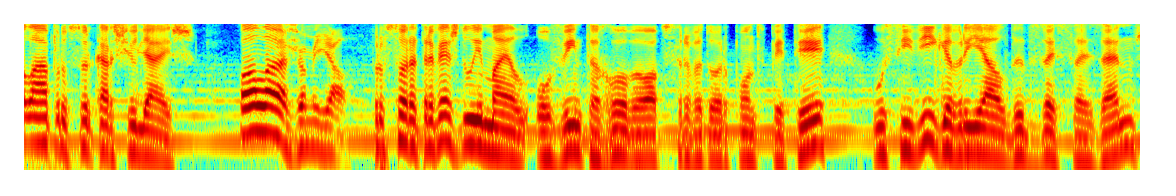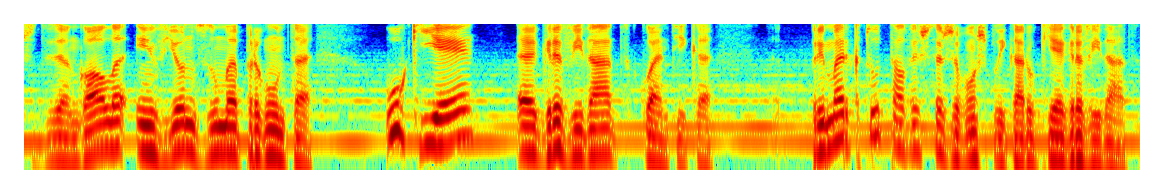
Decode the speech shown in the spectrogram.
Olá, professor Carlos Filhais. Olá, João Miguel. Professor, através do e-mail ouvinte.observador.pt, o Cidi Gabriel, de 16 anos, de Angola, enviou-nos uma pergunta. O que é a gravidade quântica? Primeiro que tudo, talvez seja bom explicar o que é a gravidade.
